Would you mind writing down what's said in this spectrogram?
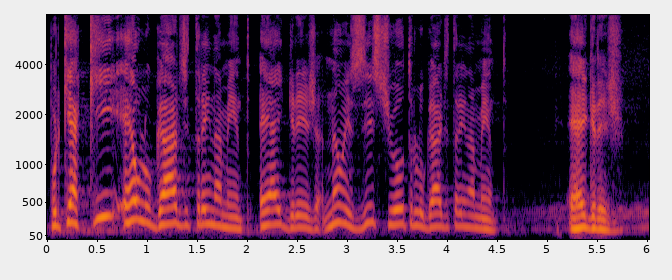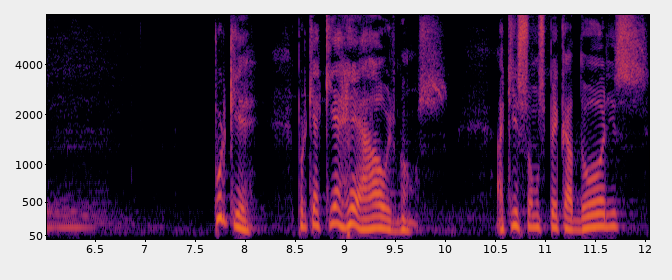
Porque aqui é o lugar de treinamento, é a igreja. Não existe outro lugar de treinamento. É a igreja. Por quê? Porque aqui é real, irmãos. Aqui somos pecadores,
